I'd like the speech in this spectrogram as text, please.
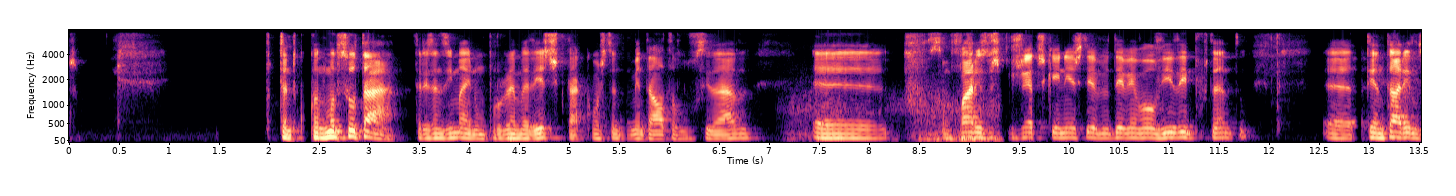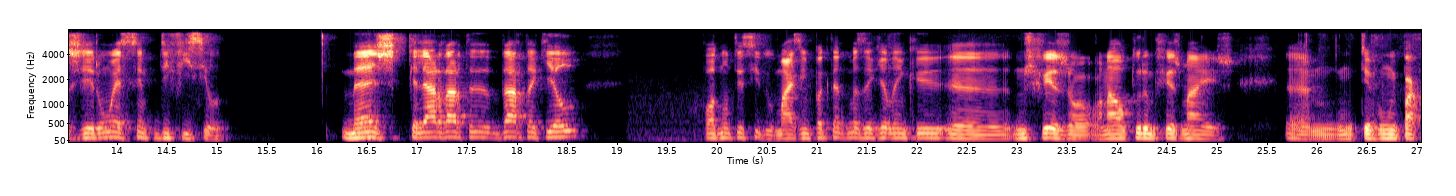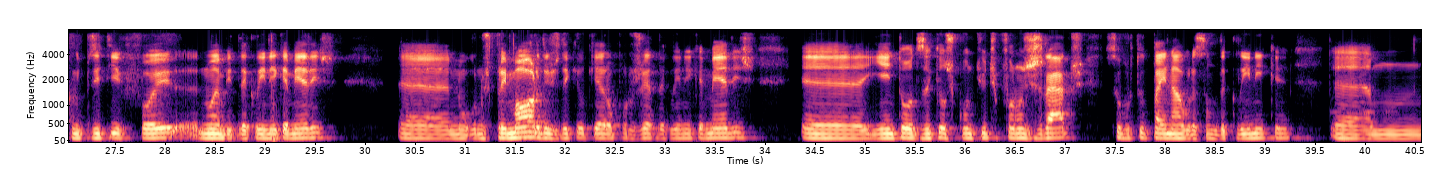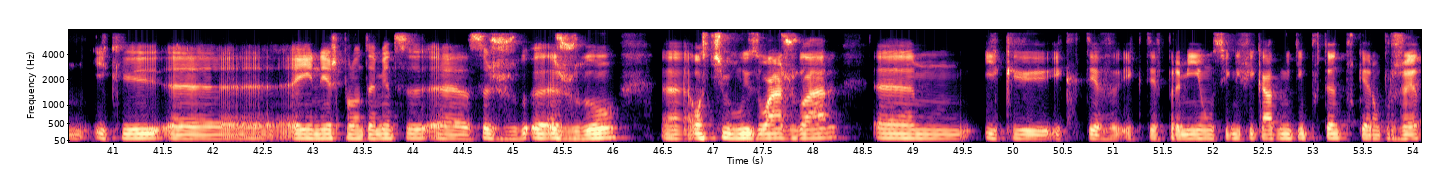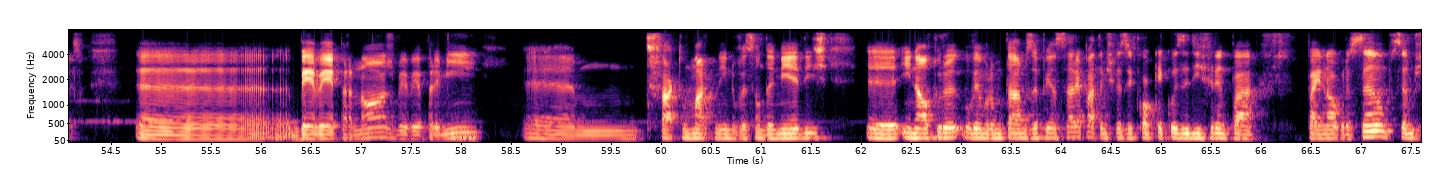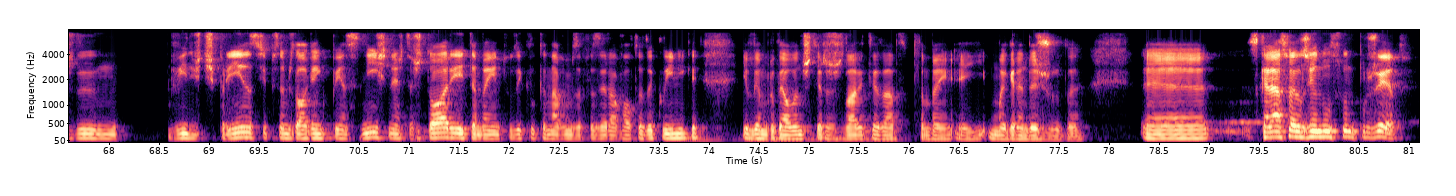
Portanto, quando uma pessoa está três anos e meio num programa destes, que está constantemente a alta velocidade, uh, são vários os projetos que a Inês esteve, esteve envolvida e, portanto, uh, tentar eleger um é sempre difícil. Mas, se calhar, dar-te dar aquele pode não ter sido o mais impactante, mas aquele em que uh, nos fez, ou, ou, na altura me fez mais, um, teve um impacto muito positivo, foi no âmbito da Clínica Médis, no, nos primórdios daquilo que era o projeto da Clínica Médis uh, e em todos aqueles conteúdos que foram gerados, sobretudo para a inauguração da clínica, um, e que a Inês prontamente se, ajudou, ajudou ou se disponibilizou a ajudar. Um, e, que, e, que teve, e que teve para mim um significado muito importante porque era um projeto bebê para nós, bebê para mim, de facto um marco na inovação da Medis uh, e na altura lembro-me de estarmos a pensar, epá, temos que fazer qualquer coisa diferente para, para a inauguração, precisamos de vídeos de experiência, precisamos de alguém que pense nisto, nesta história e também em tudo aquilo que andávamos a fazer à volta da clínica e lembro dela nos ter ajudado e ter dado também aí uma grande ajuda. Uh, se calhar só elegendo um segundo projeto,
